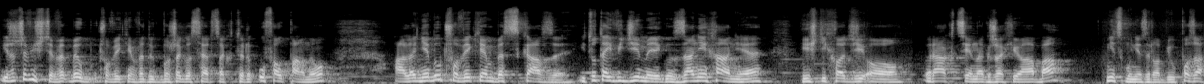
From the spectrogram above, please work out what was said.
i rzeczywiście był człowiekiem według Bożego Serca, który ufał Panu, ale nie był człowiekiem bez skazy. I tutaj widzimy jego zaniechanie, jeśli chodzi o reakcję na grzech Joaba. Nic mu nie zrobił, poza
